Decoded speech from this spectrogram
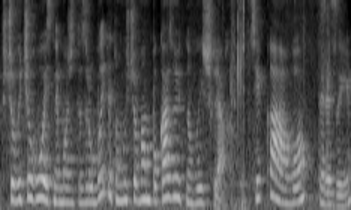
що ви чогось не можете зробити, тому що вам показують новий шлях. Цікаво, Терези.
